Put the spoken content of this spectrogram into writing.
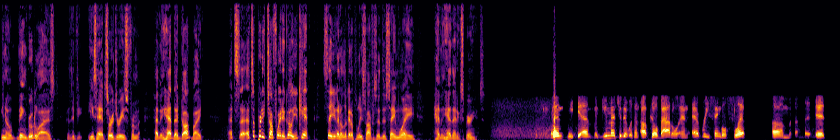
you know, being brutalized because if he, he's had surgeries from having had that dog bite, that's a, that's a pretty tough way to go. You can't say you're going to look at a police officer the same way having had that experience. And yeah, you mentioned it was an uphill battle, and every single slip um, it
